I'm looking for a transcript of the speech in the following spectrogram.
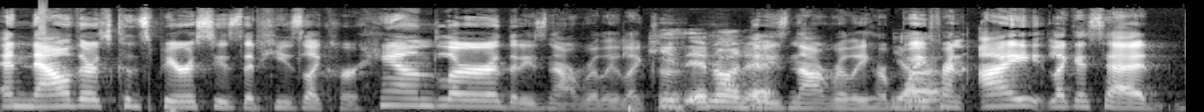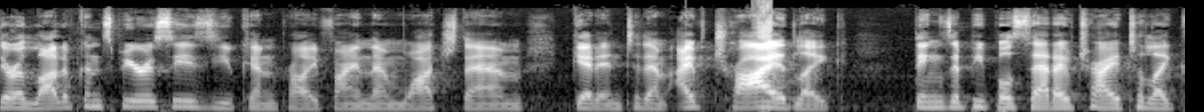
And now there's conspiracies that he's like her handler, that he's not really like He's her, in on that it. he's not really her Yeah. boyfriend. I like I said, there are a lot of conspiracies. You can probably find them, watch them, get into them. I've tried like things that people said. I've tried to like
